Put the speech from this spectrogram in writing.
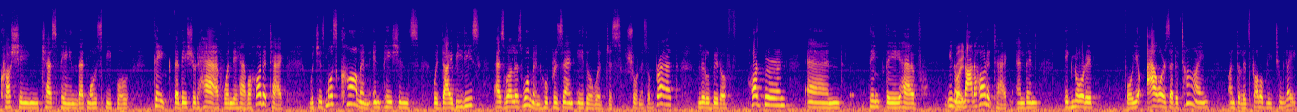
crushing chest pain that most people think that they should have when they have a heart attack, which is most common in patients with diabetes as well as women who present either with just shortness of breath, a little bit of heartburn, and think they have, you know, right. not a heart attack, and then ignore it for hours at a time until it's probably too late.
